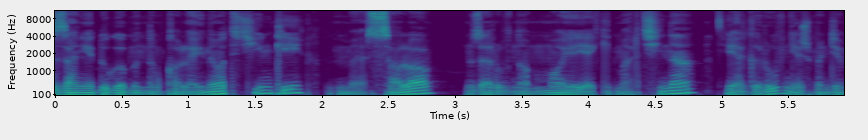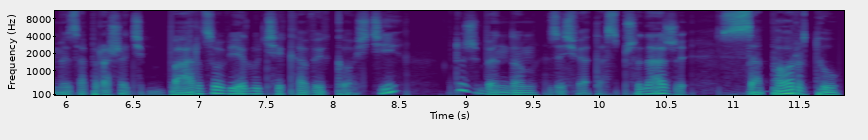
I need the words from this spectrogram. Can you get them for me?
za niedługo będą kolejne odcinki solo, zarówno moje, jak i Marcina, jak również będziemy zapraszać bardzo wielu ciekawych gości, którzy będą ze świata sprzedaży, z supportu,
